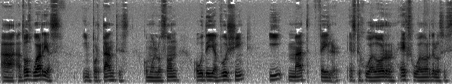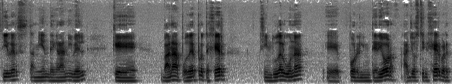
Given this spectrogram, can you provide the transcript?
a, dos guardias importantes, como lo son Ode Abushi y Matt Failer. Este jugador, ex jugador de los Steelers, también de gran nivel, que van a poder proteger, sin duda alguna, eh, por el interior a Justin Herbert.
